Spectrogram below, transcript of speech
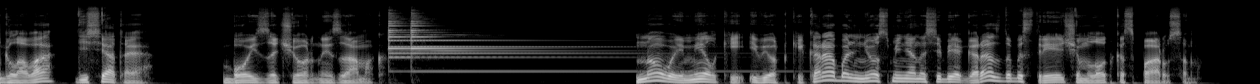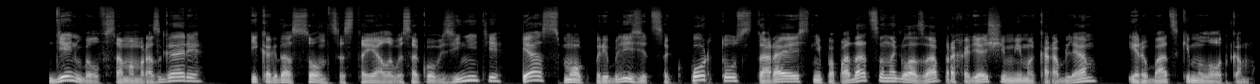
Глава 10. Бой за черный замок. Новый мелкий и верткий корабль нес меня на себе гораздо быстрее, чем лодка с парусом. День был в самом разгаре, и когда солнце стояло высоко в зените, я смог приблизиться к порту, стараясь не попадаться на глаза проходящим мимо кораблям и рыбацким лодкам.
